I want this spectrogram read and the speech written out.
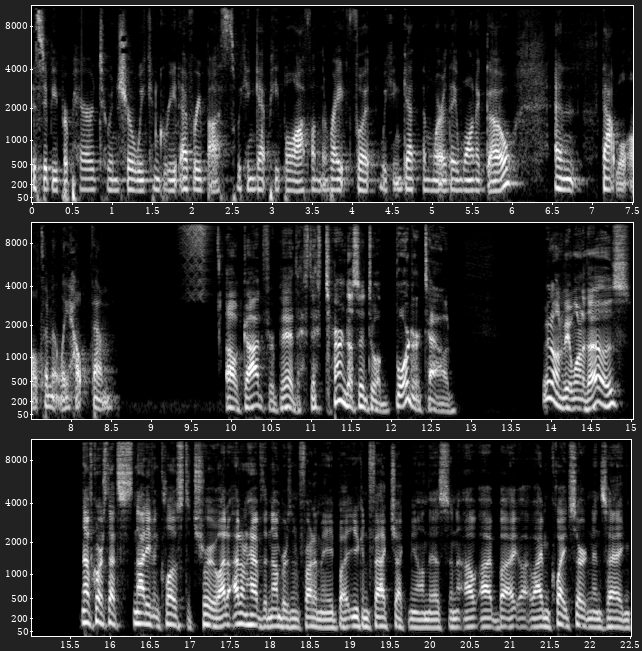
is to be prepared to ensure we can greet every bus. We can get people off on the right foot. We can get them where they want to go. And that will ultimately help them. Oh, God forbid. They've turned us into a border town. We don't want to be one of those. Now, of course, that's not even close to true. I don't have the numbers in front of me, but you can fact check me on this. And I, am quite certain in saying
